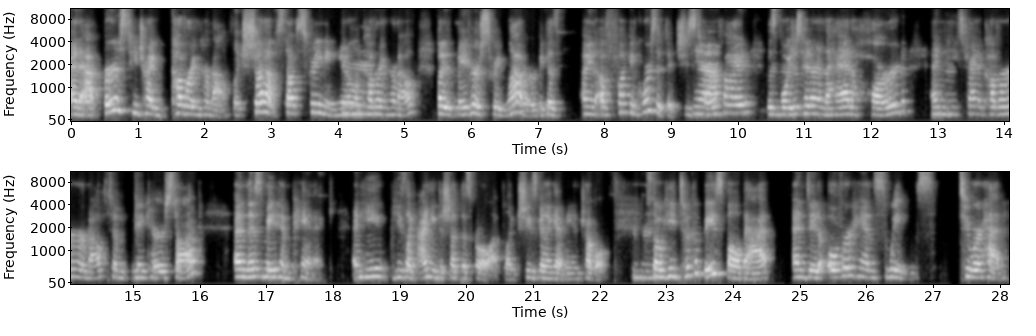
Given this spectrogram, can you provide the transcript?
And at first, he tried covering her mouth, like, shut up, stop screaming, you know, like Mhm. covering her mouth. But it made her scream louder because, I mean, of fucking course it did. She's Yeah. terrified. This boy just hit her in the head hard. And Mhm. he's trying to cover her mouth to make her stop. And this made him panic and he he's like i need to shut this girl up like she's gonna get me in trouble Mhm. so he took a baseball bat and did overhand swings to her head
